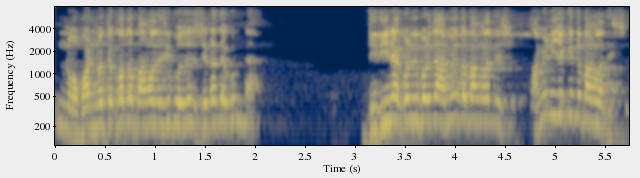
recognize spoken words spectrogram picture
নবান্নতে কত বাংলাদেশি বসেছে সেটা দেখুন না। দিদি না কোনোদিন বলতে আমিও তো বাংলাদেশ, আমি নিজে কিন্তু বাংলাদেশি।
